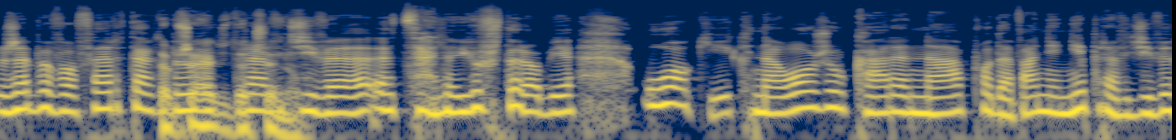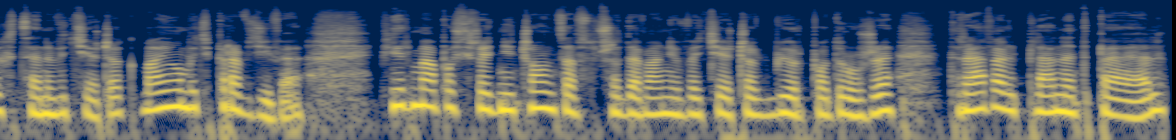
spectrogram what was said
żeby w ofertach To były prawdziwe ceny. Już to robię. UOKiK nałożył karę na podawanie nieprawdziwych cen wycieczek. Mają być prawdziwe. Firma pośrednicząca w sprzedawaniu wycieczek biur podróży TravelPlanet.pl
